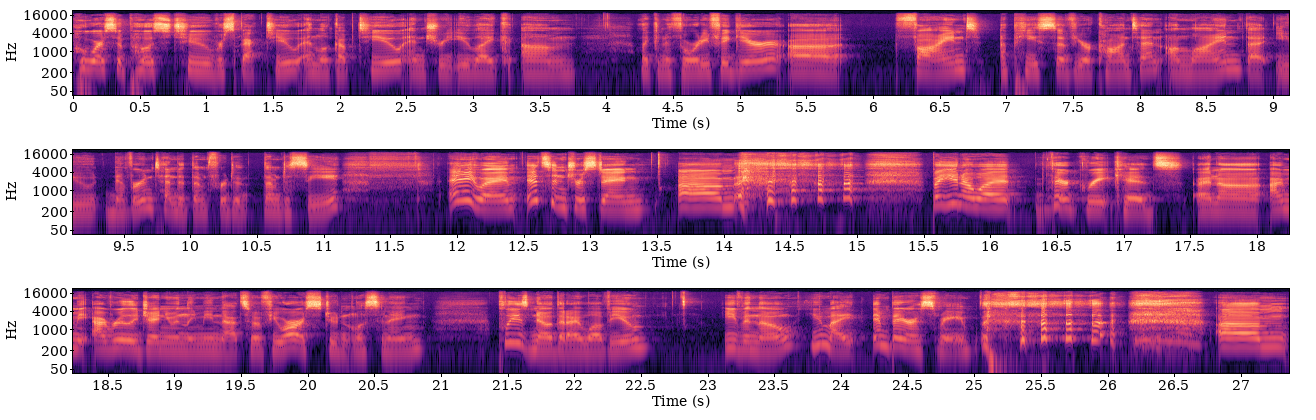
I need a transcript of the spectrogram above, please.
who are supposed to respect you and look up to you and treat you like um, like an authority figure. Uh, find a piece of your content online that you never intended them for to, them to see. Anyway, it's interesting. Um, but you know what? They're great kids, and uh, I mean, I really genuinely mean that. So if you are a student listening, please know that I love you, even though you might embarrass me. um,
